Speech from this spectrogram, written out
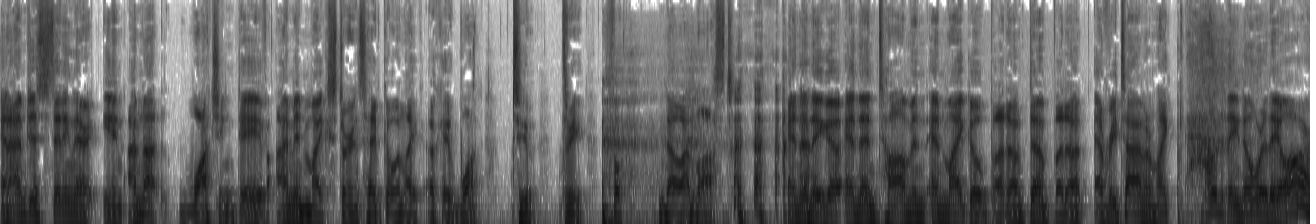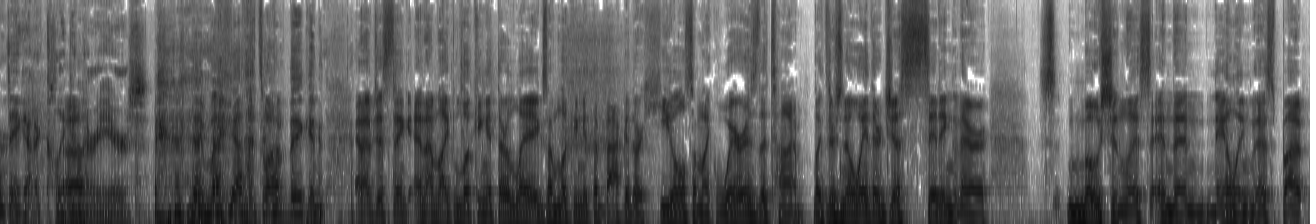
And I'm just sitting there in. I'm not watching Dave. I'm in Mike Stern's head, going like, okay, one, two, three, four. No, I'm lost. and then they go, and then Tom and, and Mike go, ba dum dum don't every time. And I'm like, how do they know where they are? They got a click in uh, their ears. They might, yeah, that's what I'm thinking. And I'm just thinking, and I'm like looking at their legs. I'm looking at the back of their heels. I'm like, where is the time? Like, there's no way they're just sitting there motionless and then nailing this. But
